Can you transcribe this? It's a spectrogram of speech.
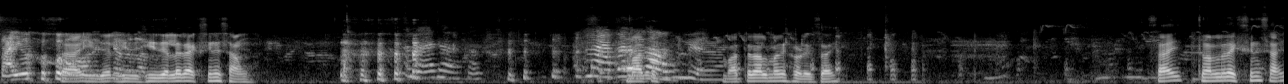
তাই হিজেল হিজেলে রাখছি না চাও ভাতের আলমারি সরে চাই চাই তোমার রাখছি না চাই।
